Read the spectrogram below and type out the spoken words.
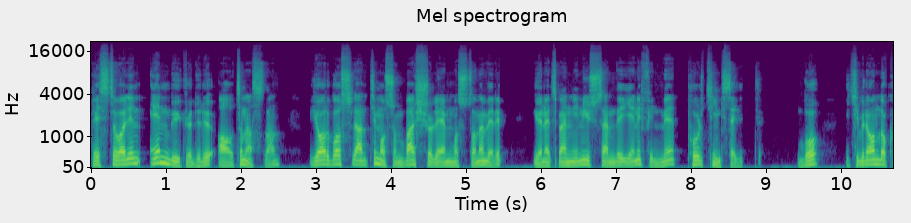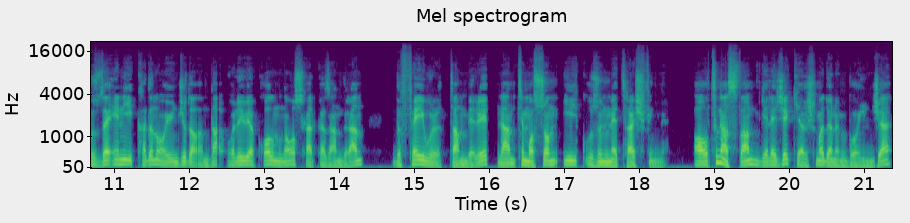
Festivalin en büyük ödülü Altın Aslan, Yorgos Lanthimos'un başrolü Emma Stone'a verip yönetmenliğini üstlendiği yeni filmi Poor Things'e gitti. Bu, 2019'da en iyi kadın oyuncu dalında Olivia Colman'a Oscar kazandıran The Favourite'tan beri Lanthimos'un ilk uzun metraj filmi. Altın Aslan gelecek yarışma dönemi boyunca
